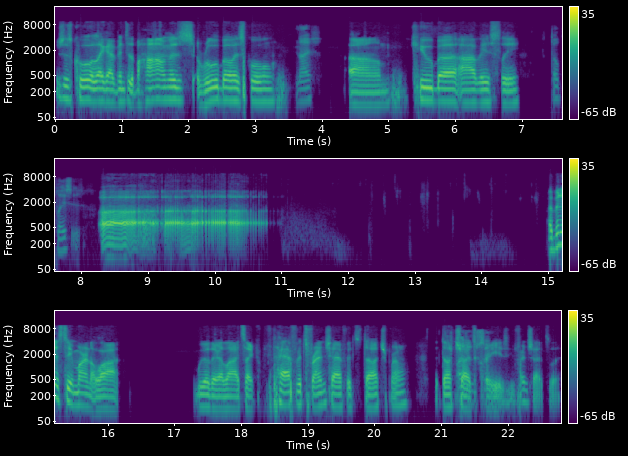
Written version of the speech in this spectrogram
which is cool. Like I've been to the Bahamas, Aruba is cool. Nice, Um, Cuba, obviously. Dope places. Uh, I've been to St. Martin a lot. We go there a lot. It's like half it's French, half it's Dutch, bro. The Dutch That's side's crazy. French side's lit.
